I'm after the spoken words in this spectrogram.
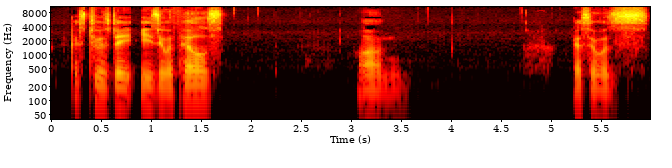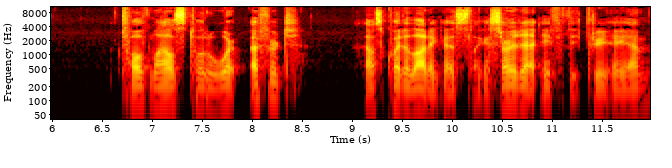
I guess Tuesday, easy with hills. Um, I guess it was 12 miles total work effort that was quite a lot, I guess. Like I started at 8:53 a.m.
